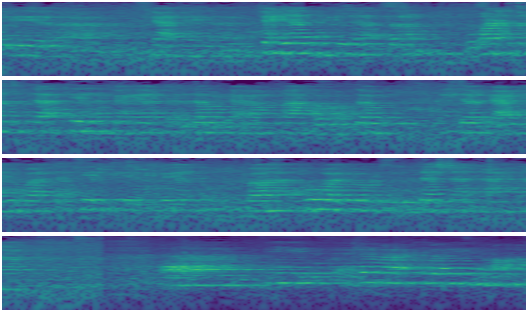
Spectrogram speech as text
في آه، يعني آه، في حياتنا كلها أثرا وأنا أعتقد تأثيرها في حياة ذوي الإعاقة أو ذوي الاحتياج يعني هو تأثير كثير كبير فهو دور أن إحنا في كلمة اعتبارية أنا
